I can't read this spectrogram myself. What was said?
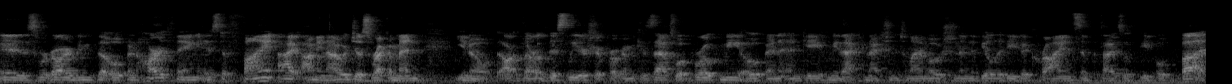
is regarding the open heart thing is to find I, I mean I would just recommend you know our, our, this leadership program because that's what broke me open and gave me that connection to my emotion and the ability to cry and sympathize with people but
